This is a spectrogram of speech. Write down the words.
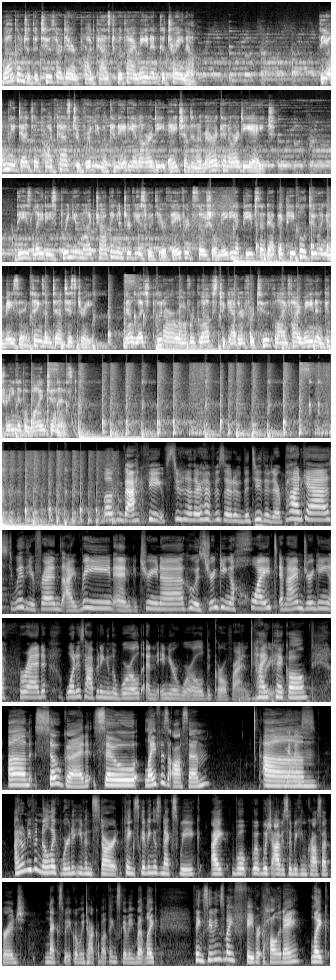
Welcome to the Tooth or Dare podcast with Irene and Katrina. The only dental podcast to bring you a Canadian RDH and an American RDH. These ladies bring you mic dropping interviews with your favorite social media peeps and epic people doing amazing things in dentistry. Now let's put our over gloves together for Tooth Life Irene and Katrina the Wine Genist. Back, peeps, to another episode of the Tooth or Dare podcast with your friends Irene and Katrina, who is drinking a white, and I am drinking a red. What is happening in the world and in your world, girlfriend? Hi. Pickle. Um, so good. So life is awesome. Um, Yes. I don't even know like where to even start. Thanksgiving is next week. I will, which obviously we can cross that bridge next week when we talk about Thanksgiving. But like, Thanksgiving is my favorite holiday, like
